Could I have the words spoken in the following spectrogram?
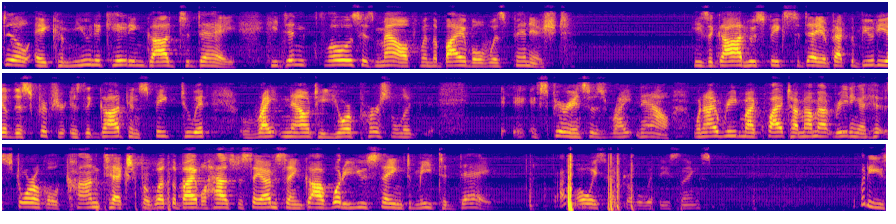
still a communicating God today. He didn't close his mouth when the Bible was finished. He's a God who speaks today. In fact, the beauty of this scripture is that God can speak to it right now, to your personal experiences right now. When I read my quiet time, I'm not reading a historical context for what the Bible has to say. I'm saying, God, what are you saying to me today? I always have trouble with these things. What are you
